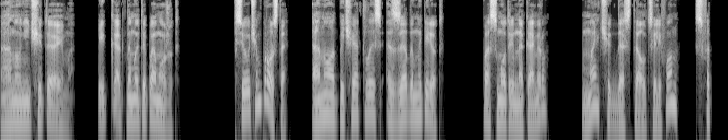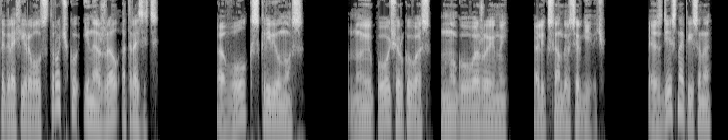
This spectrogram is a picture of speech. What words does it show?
Оно нечитаемо. И как нам это поможет? Все очень просто. Оно отпечаталось задом наперед. Посмотрим на камеру. Мальчик достал телефон, сфотографировал строчку и нажал «Отразить». Волк скривил нос. «Ну и почерк у вас, многоуважаемый Александр Сергеевич. А здесь написано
